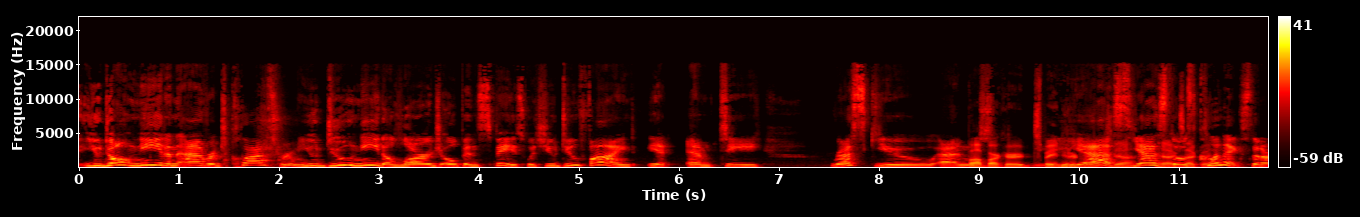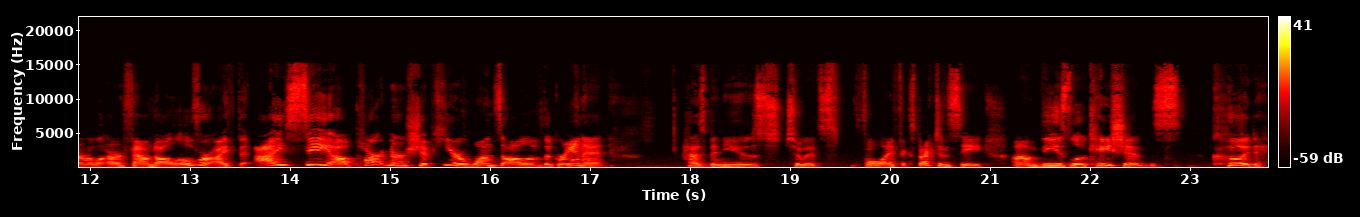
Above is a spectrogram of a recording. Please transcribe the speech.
you don't need an average classroom. You do need a large open space, which you do find it empty rescue and Bob Barker spay neuter Yes, clinics. Yeah, yes, yeah, those exactly. clinics that are are found all over. I th- I see a partnership here. Once all of the granite has been used to its full life expectancy, um, these locations could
